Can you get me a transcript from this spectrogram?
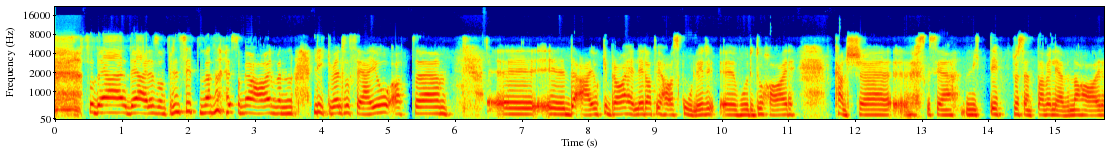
så det er, det er, et sånt prinsipp men, som jeg har. Men likevel så ser jeg jo at uh, det er jo ikke bra heller at vi har skoler eh, hvor du har kanskje eh, skal si, 90% av elevene har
